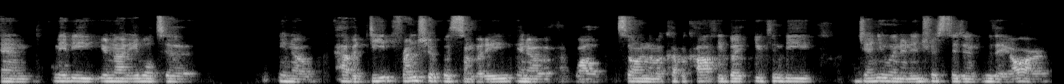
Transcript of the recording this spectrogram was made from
and maybe you're not able to, you know, have a deep friendship with somebody, you know, while selling them a cup of coffee, but you can be genuine and interested in who they are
